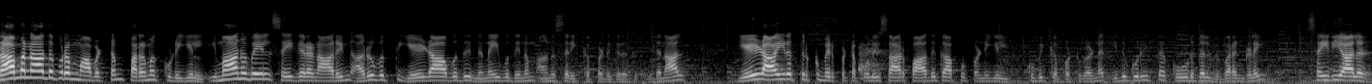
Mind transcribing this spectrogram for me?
ராமநாதபுரம் மாவட்டம் பரமக்குடியில் இமானுவேல் சேகரனாரின் அறுபத்தி ஏழாவது நினைவு தினம் அனுசரிக்கப்படுகிறது. இதனால் ஏழாயிரத்திற்கும் மேற்பட்ட போலீசார் பாதுகாப்பு பணியில் குவிக்கப்பட்டுள்ளனர். இது குறித்த கூடுதல் விவரங்களை செய்தியாளர்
